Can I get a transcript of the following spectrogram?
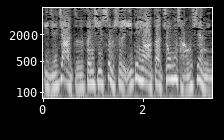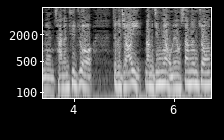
以及价值分析是不是一定要在中长线里面才能去做这个交易？那么今天我们用三分钟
